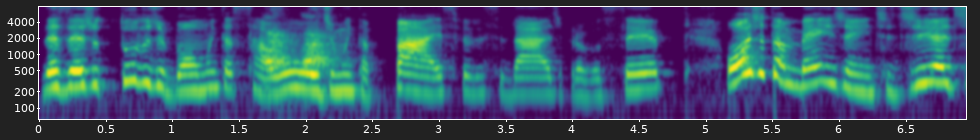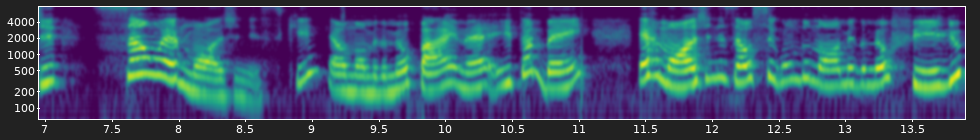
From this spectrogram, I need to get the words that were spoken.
Desejo tudo de bom, muita saúde, muita paz, felicidade para você. Hoje também, gente, dia de São Hermógenes, que é o nome do meu pai, né? E também Hermógenes é o segundo nome do meu filho,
